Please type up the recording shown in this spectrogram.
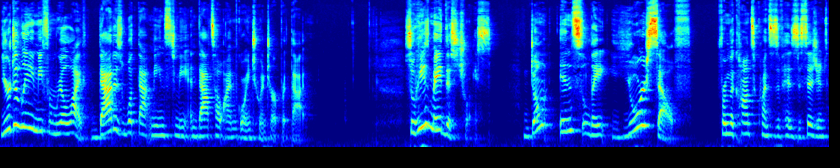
You're deleting me from real life. That is what that means to me, and that's how I'm going to interpret that. So he's made this choice. Don't insulate yourself from the consequences of his decisions,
